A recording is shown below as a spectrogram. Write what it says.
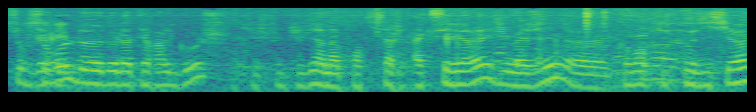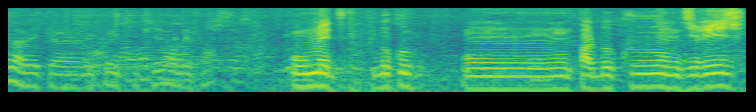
Sur ce rôle de, de latéral gauche, tu, vis un apprentissage accéléré, j'imagine. Euh, comment tu te positionnes avec euh, les coéquipiers en défense? On m'aide beaucoup. On, on parle beaucoup, on me dirige.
